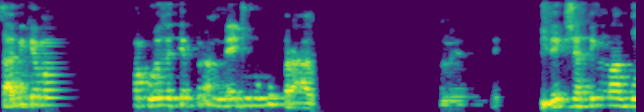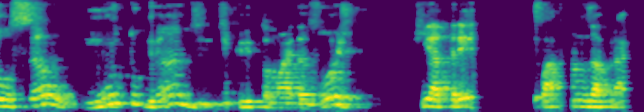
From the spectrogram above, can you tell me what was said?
sabe que é uma coisa que é para médio e longo prazo. Né? Vê que já tem uma adoção muito grande de criptomoedas hoje, que há três, quatro anos atrás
